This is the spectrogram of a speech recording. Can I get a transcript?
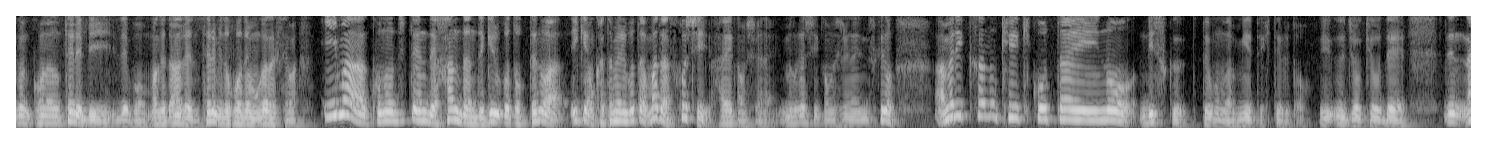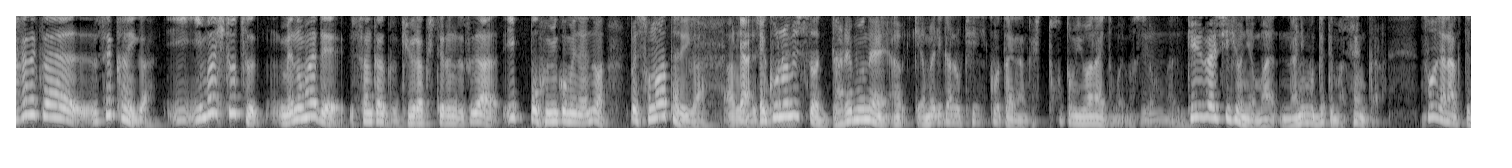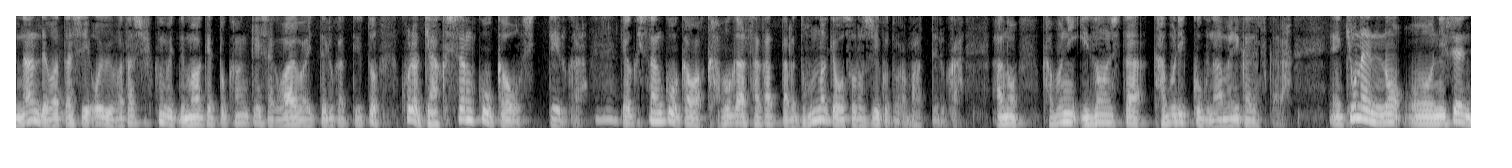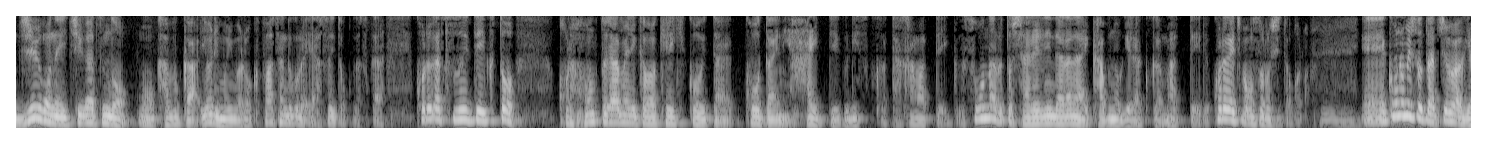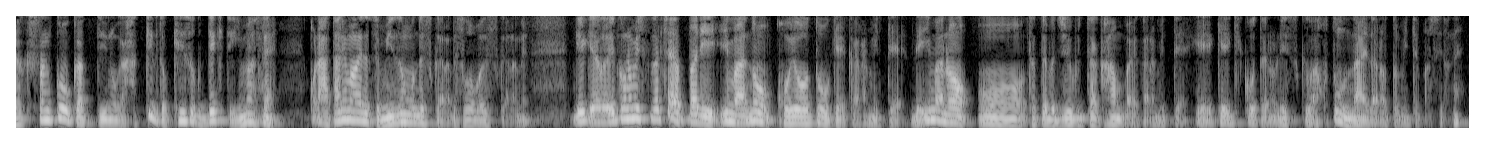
まあ、このテレビでも、マーケットアナライズのテレビの方でも岡崎さんは、今この時点で判断できることっていうのは、意見を固めることはまだ少し早いかもしれない。難しいかもしれないんですけど、アメリカの景気後退のリスクというものが見えてきているという状況で、で、なかなか世界が、い今一つ目の前で資産価格急落してるんですが、一歩踏み込めないのは、やっぱりそのあたりがあるんでしょね、エコノミストは誰もね、アアメリカの景気後退なんか一言も言わないと思いますよ。経済指標にはまあ何も出てませんから。そうじゃなくてなんで私、および私含めてマーケット関係者がワイワイ言ってるかっていうと、これは逆資産効果を知っているから。逆資産効果は株が下がったらどんだけ恐ろしいことが待ってるか。あの、株に依存した株立国のアメリカですから。えー去年のお2015年1月のお株価よりも今6%ぐらい安いところですから、これが続いていくと、これ本当にアメリカは景気後退後退に入っていくリスクが高まっていく。そうなるとシャレにならない株の下落が待っている。これが一番恐ろしいところ。えーエコノミストたちは逆算効果っていうのがはっきりと計測できていません。これ当たり前ですよ。水もんですからね、相場ですからね。であのエコノミストたちはやっぱり今の雇用統計から見て、で、今の、お例えば住宅販売から見て、えー景気後退のリスクはほとんどないだろうと見てますよね。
